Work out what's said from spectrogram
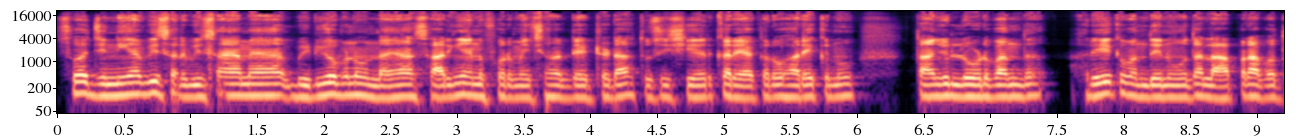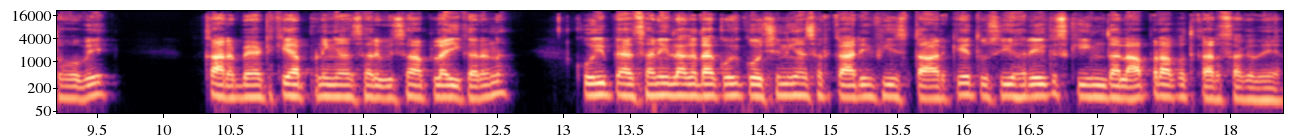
ਸੋ ਇਹ ਜਿੰਨੀਆਂ ਵੀ ਸਰਵਿਸਾਂ ਆ, ਮੈਂ ਵੀਡੀਓ ਬਣਾਉਣਾ ਆ, ਸਾਰੀਆਂ ਇਨਫੋਰਮੇਸ਼ਨ ਰਿਲੇਟਡ ਆ, ਤੁਸੀਂ ਸ਼ੇਅਰ ਕਰਿਆ ਕਰੋ ਹਰ ਇੱਕ ਨੂੰ, ਤਾਂ ਜੋ ਲੋੜਵੰਦ ਹਰੇਕ ਬੰਦੇ ਨੂੰ ਉਹਦਾ ਲਾਭ ਪ੍ਰਾਪਤ ਹੋਵੇ। ਘਰ ਬੈਠ ਕੇ ਆਪਣੀਆਂ ਸਰਵਿਸਾਂ ਅਪਲਾਈ ਕਰਨ। ਕੋਈ ਪੈਸਾ ਨਹੀਂ ਲੱਗਦਾ, ਕੋਈ ਕੁਛ ਨਹੀਂ ਹੈ। ਸਰਕਾਰੀ ਫੀਸ ਤਾਰ ਕੇ ਤੁਸੀਂ ਹਰੇਕ ਸਕੀਮ ਦਾ ਲਾਭ ਪ੍ਰਾਪਤ ਕਰ ਸਕਦੇ ਆ।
